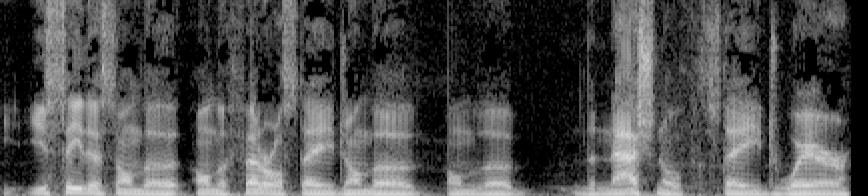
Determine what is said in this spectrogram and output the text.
you see this on the on the federal stage, on the on the the national stage, where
